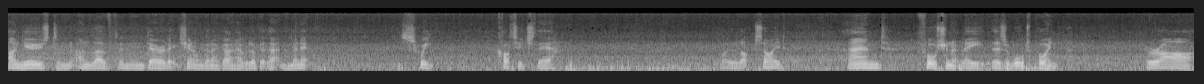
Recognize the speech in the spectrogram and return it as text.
unused and unloved and in dereliction. I'm going to go and have a look at that in a minute. Sweet cottage there by the lock side and fortunately there's a water point. Hurrah!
